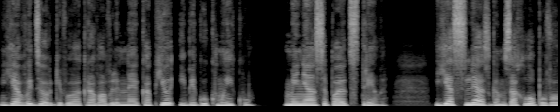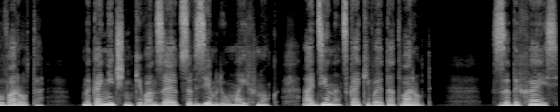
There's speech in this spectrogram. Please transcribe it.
Я выдергиваю окровавленное копье и бегу к маяку. Меня осыпают стрелы. Я с лязгом захлопываю ворота. Наконечники вонзаются в землю у моих ног. Один отскакивает от ворот. Задыхаясь,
